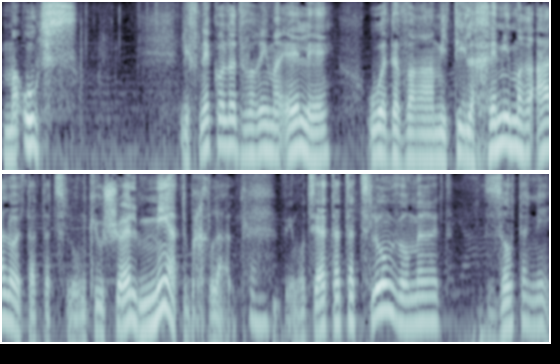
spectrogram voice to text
המאוס, לפני כל הדברים האלה, הוא הדבר האמיתי. לכן היא מראה לו את התצלום, כי הוא שואל, מי את בכלל? כן. והיא מוציאה את התצלום ואומרת, זאת אני.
